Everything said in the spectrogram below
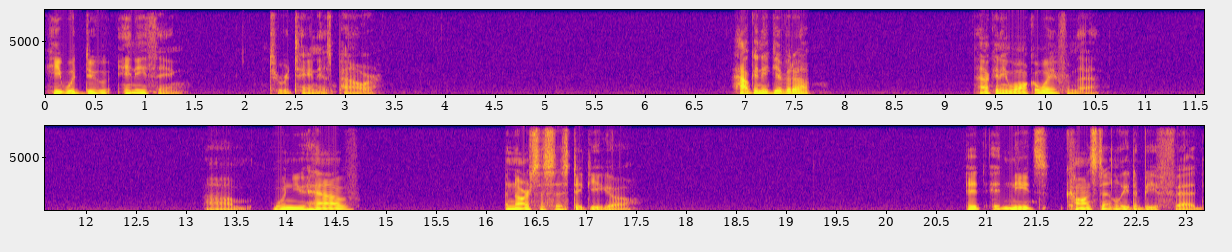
he would do anything to retain his power. How can he give it up? How can he walk away from that? Um, when you have a narcissistic ego, it, it needs constantly to be fed.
